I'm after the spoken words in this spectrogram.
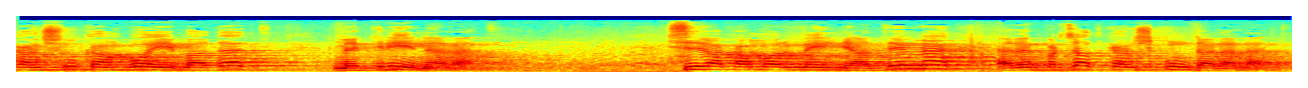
kanë shku kanë bo ibadet me kryen e vet. Si va ka marrë mendja atyne, edhe për qat kanë shku në dalalet.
